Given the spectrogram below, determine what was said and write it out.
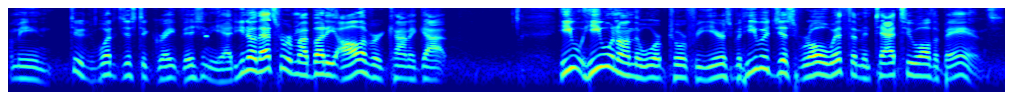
I mean, dude, what just a great vision he had. You know, that's where my buddy Oliver kind of got. He he went on the Warped Tour for years, but he would just roll with them and tattoo all the bands.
